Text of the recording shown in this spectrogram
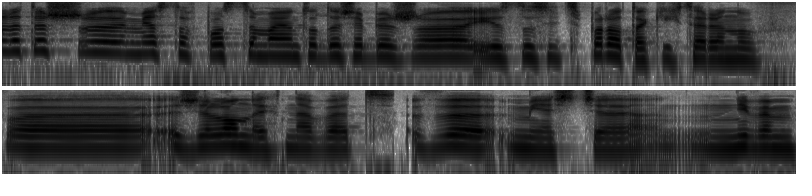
Ale też y, miasta w Polsce mają to do siebie, że jest dosyć sporo takich terenów e, zielonych nawet w mieście. Nie wiem,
